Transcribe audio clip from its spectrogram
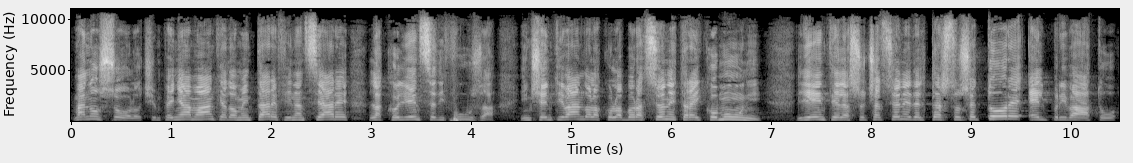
Ma non solo, ci impegniamo anche ad aumentare e finanziare l'accoglienza diffusa, incentivando la collaborazione tra i comuni, gli enti e le associazioni del terzo settore e il privato,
